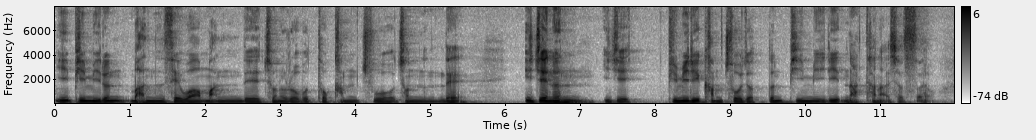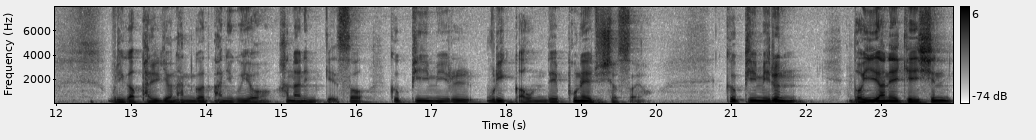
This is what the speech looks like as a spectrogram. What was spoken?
이 비밀은 만세와 만대 전으로부터 감추어졌는데 이제는 이제 비밀이 감추어졌던 비밀이 나타나셨어요. 우리가 발견한 것 아니고요. 하나님께서 그 비밀을 우리 가운데 보내주셨어요. 그 비밀은 너희 안에 계신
